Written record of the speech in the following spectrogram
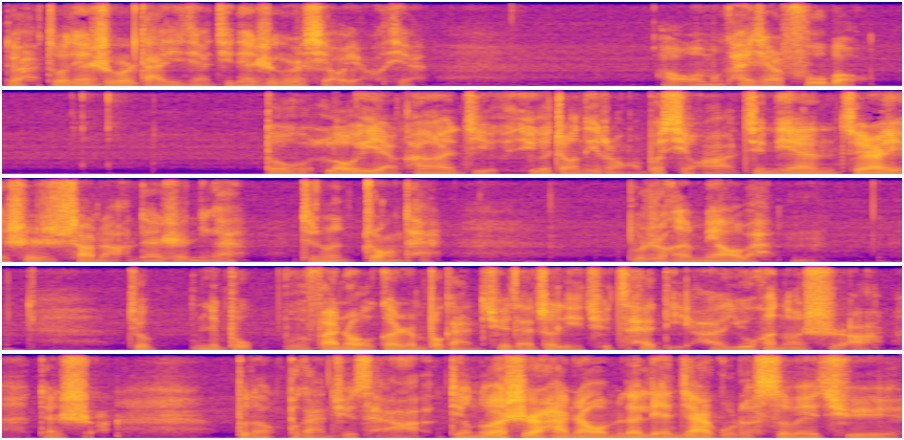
对吧？昨天是根大阴线，今天是根小阳线。好，我们看一下 Fubo。都搂一眼看看几一个整体状况不行啊！今天虽然也是上涨，但是你看这种状态不是很妙吧？嗯，就你不，反正我个人不敢去在这里去猜底啊，有可能是啊，但是不能不敢去猜啊，顶多是按照我们的廉价股的思维去，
